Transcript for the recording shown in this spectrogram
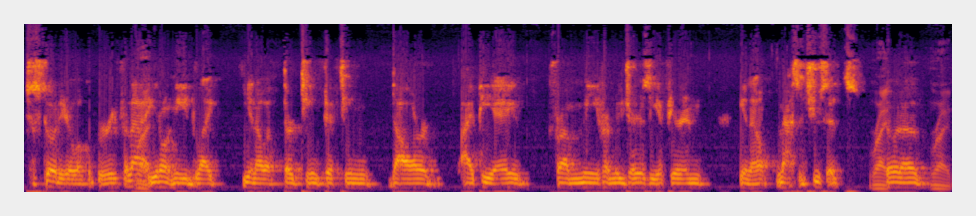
just go to your local brewery for that. Right. You don't need like, you know, a 13 $15 IPA from me from New Jersey if you're in, you know, Massachusetts. Right. Go to right.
